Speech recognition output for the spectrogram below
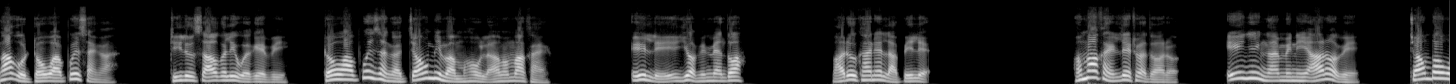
ငါ့ကိုဒေါ်ဝါပွင့်ဆန်ကဒီလိုစာအုပ်ကလေးဝယ်ခဲ့ပြီးဒေါ်ဝါပွင့်ဆန်ကကြောင်းမြင်မှာမဟုတ်လားမမခိုင်အေးလေရော့မြန်မြန်သွားငါတို့ခန်းထဲလာပေးလက်မမခိုင်လက်ထွက်သွားတော့အေးငိမ့်ငါမနေအားတော့ပဲကျောင်းဘဝ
